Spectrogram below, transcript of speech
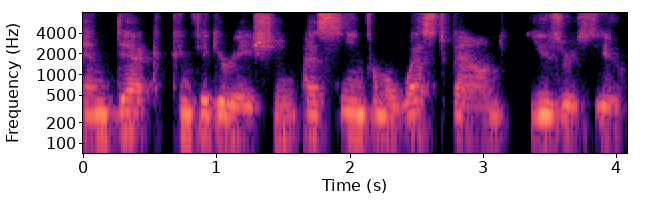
and deck configuration as seen from a westbound user's view.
